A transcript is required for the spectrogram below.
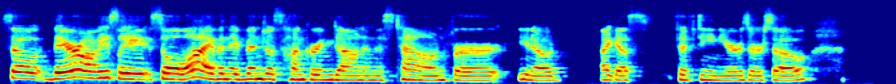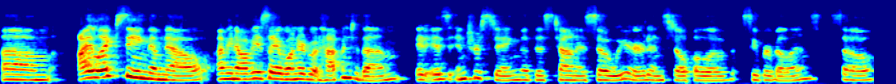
So they're obviously still alive and they've been just hunkering down in this town for, you know, I guess 15 years or so. Um, I liked seeing them now. I mean, obviously, I wondered what happened to them. It is interesting that this town is so weird and still full of supervillains. So,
